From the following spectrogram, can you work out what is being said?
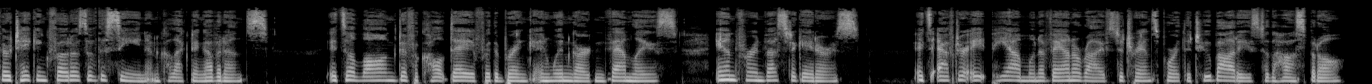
They're taking photos of the scene and collecting evidence. It's a long, difficult day for the Brink and Wingerden families, and for investigators. It's after 8 p.m. when a van arrives to transport the two bodies to the hospital.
